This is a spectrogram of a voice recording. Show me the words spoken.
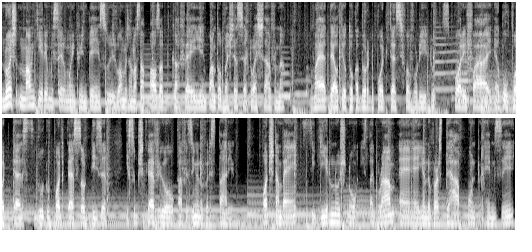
Nós não queremos ser muito intensos, vamos à nossa pausa do café e enquanto abastece a tua chávena, vai até ao teu tocador de podcast favorito, Spotify, Apple Podcasts, Google Podcasts ou Deezer e subscreve o Cafezinho Universitário. Podes também seguir-nos no Instagram, é universityhub.mz.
